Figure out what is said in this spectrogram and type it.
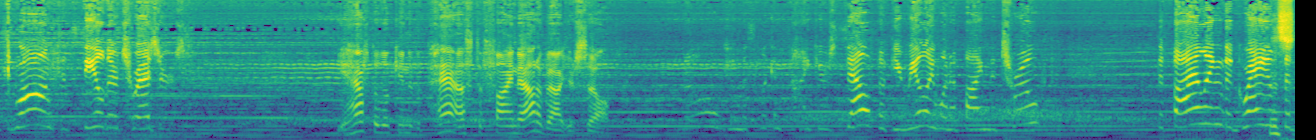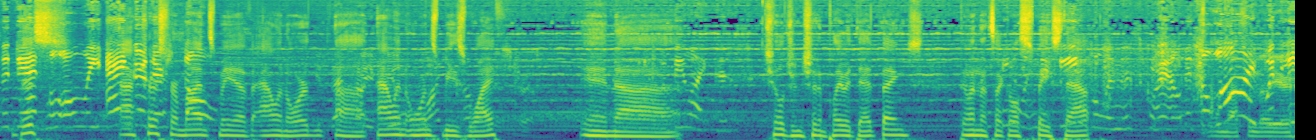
It's wrong to steal their treasures. You have to look into the past to find out about yourself. No, you must look inside yourself if you really want to find the truth. Defiling the graves This- of the dead this will only anger actress their reminds me of alan Ord, uh, Alan Ormsby's wife in uh, like children shouldn't play with dead things the one that's like all spaced out in this ground. It's I'm alive familiar. with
